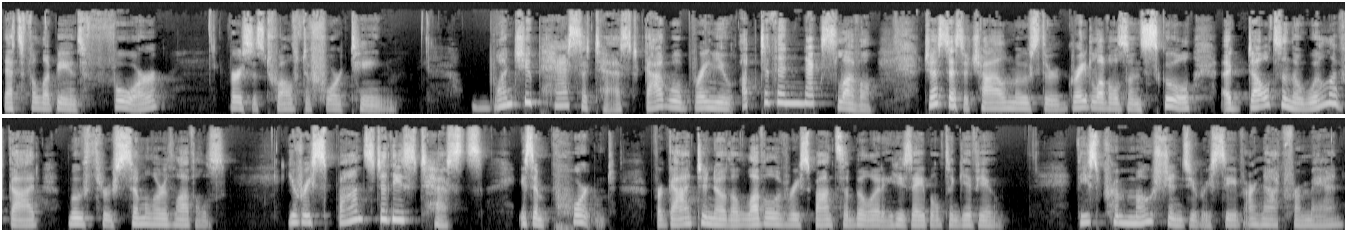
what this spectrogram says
That's Philippians 4, verses 12 to 14. Once you pass a test, God will bring you up to the next level. Just as a child moves through grade levels in school, adults in the will of God move through similar levels. Your response to these tests is important for God to know the level of responsibility He's able to give you. These promotions you receive are not from man,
